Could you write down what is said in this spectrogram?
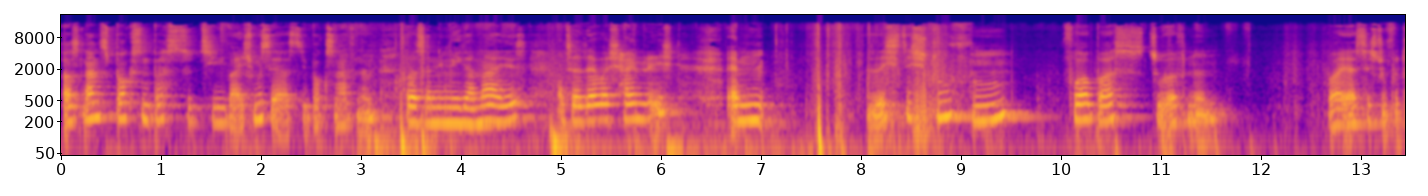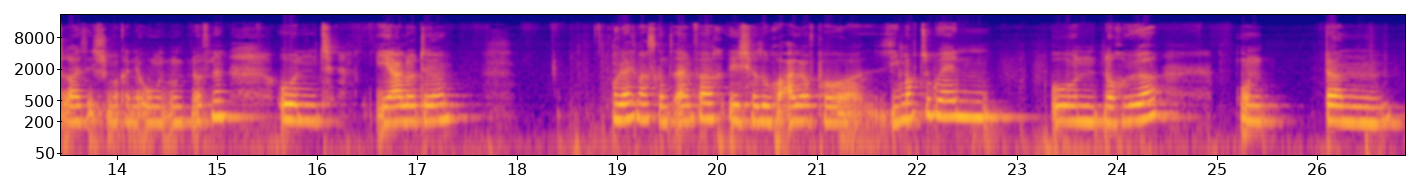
aus ganzen Boxen Bass zu ziehen, weil ich muss ja erst die Boxen öffnen. Aber das nicht mega nice. Und zwar sehr wahrscheinlich ähm, 60 Stufen vor Bass zu öffnen war erste Stufe 30. Man kann ja oben und unten öffnen. Und ja, Leute. Oder ich mache es ganz einfach. Ich versuche alle auf Power 7 abzugraden und noch höher. Und dann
